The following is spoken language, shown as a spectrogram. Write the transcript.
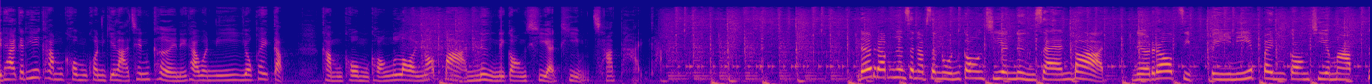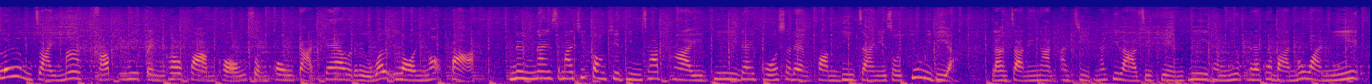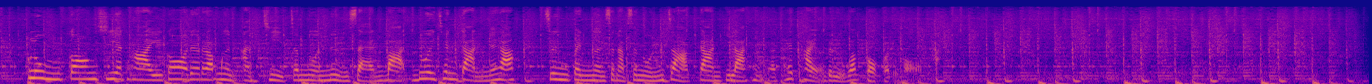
ปิดท้ายกันที่คำคมคนกีฬาเช่นเคยนะคะวันนี้ยกให้กับคำคมของลอยเงาะป่าหนึ่งในกองเชียร์ทีมชาติไทยค่ะได้รับเงินสนับสนุนกองเชียร์ 1 0 0 0 0 0 บาท ในรอบ 10 ปีนี้เป็นกองเชียร์มาปลื้มใจมากครับ นี่เป็นข้อความของสมพงษ์กาดแก้ว หรือว่าลอยเงาะป่า หนึ่งในสมาชิกกองเชียร์ทีมชาติไทย ที่ได้โพสต์แสดงความดีใจในโซเชียลมีเดีย หลังจากในงานอัดฉีดนักกีฬาซีเกมส์ที่ทำเนียบรัฐบาลเมื่อวานนี้ กลุ่มกองเชียร์ไทยก็ได้รับเงินอัดฉีดจำนวน 1 0 0 0 0แบาทด้วยเช่นกันนะคะ ซึ่งเป็นเงินสนับสนุนจากการกีฬาแห่งประเทศไทยหรือว่ากกทค่ะ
